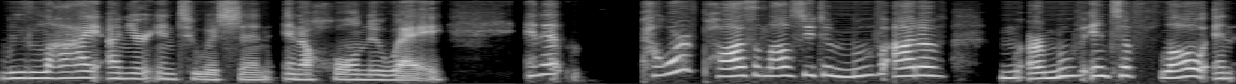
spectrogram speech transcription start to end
rely on your intuition in a whole new way. And it power of pause allows you to move out of or move into flow and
